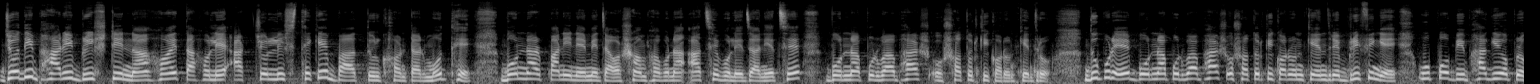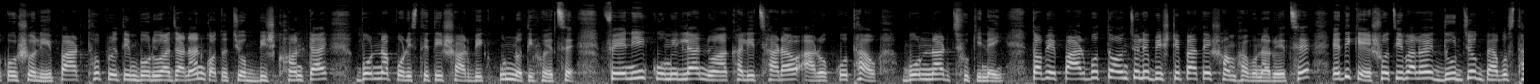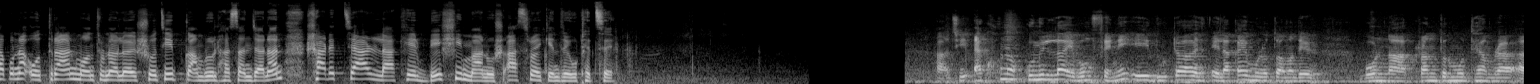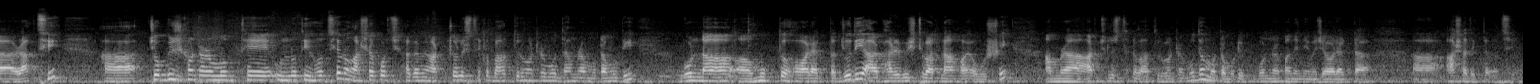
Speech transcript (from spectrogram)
যদি ভারী বৃষ্টি না হয়, তাহলে আটচল্লিশ থেকে বাহাত্তর ঘণ্টার মধ্যে বন্যার পানি নেমে যাওয়ার সম্ভাবনা আছে বলে জানিয়েছে বন্যা পূর্বাভাস ও সতর্কীকরণ কেন্দ্র। দুপুরে বন্যা পূর্বাভাস ও সতর্কীকরণ কেন্দ্রে ব্রিফিংয়ে উপবিভাগীয় প্রকৌশলী পার্থ প্রতিম বড়ুয়া জানান, গত চব্বিশ ঘন্টায় বন্যা পরিস্থিতির সার্বিক উন্নতি হয়েছে। ফেনী, কুমিল্লা, নোয়াখালী ছাড়াও আরও কোথাও বন্যার ঝুঁকি নেই। তবে পার্বত্য অঞ্চলে বৃষ্টিপাতের সম্ভাবনা রয়েছে। এদিকে সচিবালয়ের দুর্যোগ ব্যবস্থাপনা ও ত্রাণ মন্ত্রণালয়ের সচিব কামরুল হাসান জানান, সাড়ে চার লাখের বেশি মানুষ আশ্রয় কেন্দ্রে উঠেছে। জি এখনও কুমিল্লা এবং ফেনী এই দুটা এলাকায় মূলত আমাদের বন্যা আক্রান্তর মধ্যে আমরা রাখছি। চব্বিশ ঘণ্টার মধ্যে উন্নতি হচ্ছে এবং আশা করছি আগামী আটচল্লিশ থেকে বাহাত্তর ঘণ্টার মধ্যে আমরা মোটামুটি বন্যা মুক্ত হওয়ার একটা, যদি আর ভারী বৃষ্টিপাত না হয় অবশ্যই, আমরা আটচল্লিশ থেকে বাহাত্তর ঘণ্টার মধ্যে মোটামুটি বন্যার পানি নেমে যাওয়ার একটা আশা দেখতে পাচ্ছি।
